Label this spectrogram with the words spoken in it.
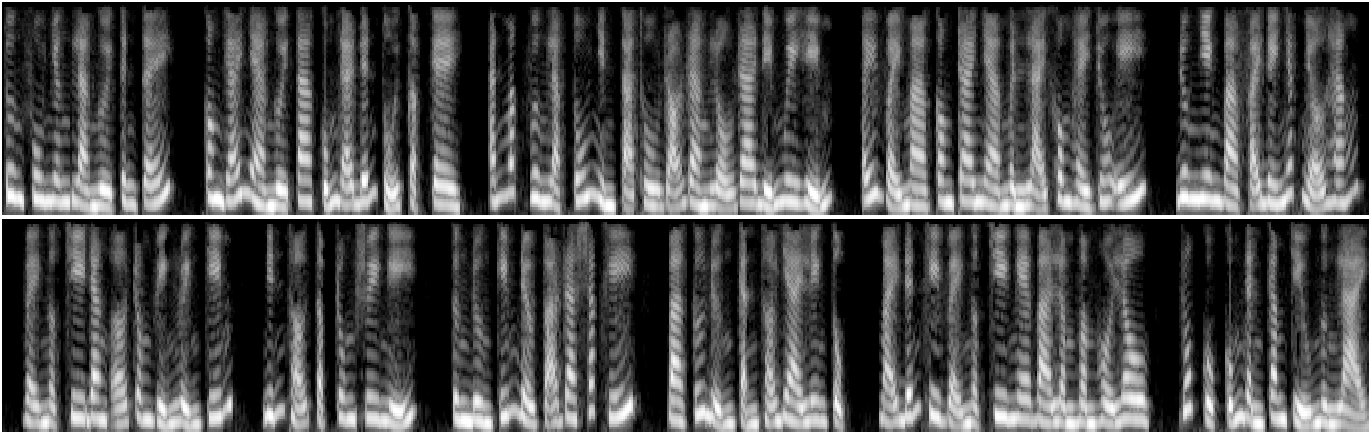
tương phu nhân là người tinh tế, con gái nhà người ta cũng đã đến tuổi cập kê, ánh mắt Vương Lạc Tú nhìn tạ thù rõ ràng lộ ra điểm nguy hiểm, ấy vậy mà con trai nhà mình lại không hề chú ý, đương nhiên bà phải đi nhắc nhở hắn, về Ngật Chi đang ở trong viện luyện kiếm, nín thở tập trung suy nghĩ, từng đường kiếm đều tỏa ra sát khí, bà cứ đựng cạnh thở dài liên tục, mãi đến khi vệ Ngật Chi nghe bà lầm bầm hồi lâu, rốt cuộc cũng đành cam chịu ngừng lại,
